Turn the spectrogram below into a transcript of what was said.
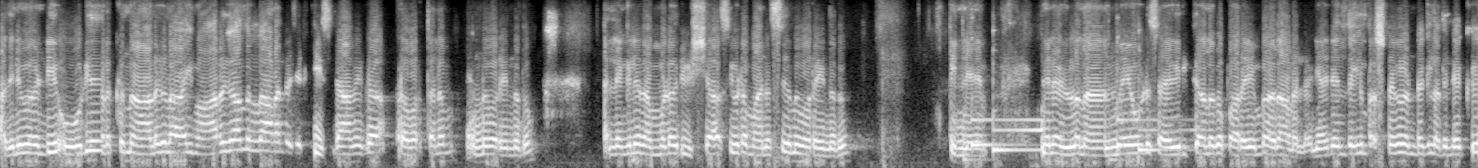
അതിനുവേണ്ടി ഓടി നടക്കുന്ന ആളുകളായി മാറുക എന്നുള്ളതാണല്ലോ ശരിക്കും ഇസ്ലാമിക പ്രവർത്തനം എന്ന് പറയുന്നതും അല്ലെങ്കിൽ നമ്മുടെ ഒരു വിശ്വാസിയുടെ മനസ്സ് എന്ന് പറയുന്നതും. പിന്നെ ഇങ്ങനെയുള്ള നന്മയോട് സഹകരിക്കുക എന്നൊക്കെ പറയുമ്പോൾ അതാണല്ലോ. ഞാൻ എന്തെങ്കിലും പ്രശ്നങ്ങൾ ഉണ്ടെങ്കിൽ അതിലേക്ക്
